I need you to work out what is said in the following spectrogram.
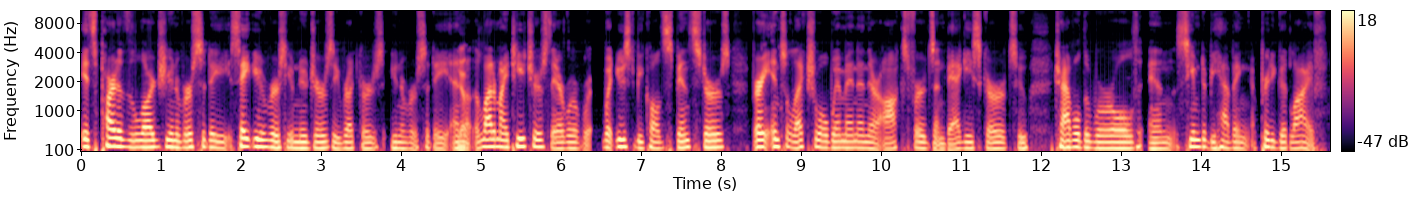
It's part of the large university, State University of New Jersey, Rutgers University, and Yep. a lot of my teachers there were, what used to be called spinsters, very intellectual women in their Oxfords and baggy skirts who traveled the world and seemed to be having a pretty good life.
